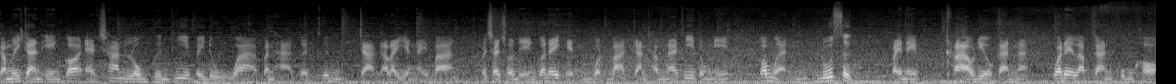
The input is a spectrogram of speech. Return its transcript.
กรรมธิการเองก็แอคชั่นลงพื้นที่ไปดูว่าปัญหาเกิดขึ้นจากอะไรยังไงบ้าง ประชาชนเองก็ได้เห็นบทบาทการทำหน้าที่ตรงนี้ ก็เหมือนรู้สึกไปในคราวเดียวกันนะว่าได้รับการคุ้มครอง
